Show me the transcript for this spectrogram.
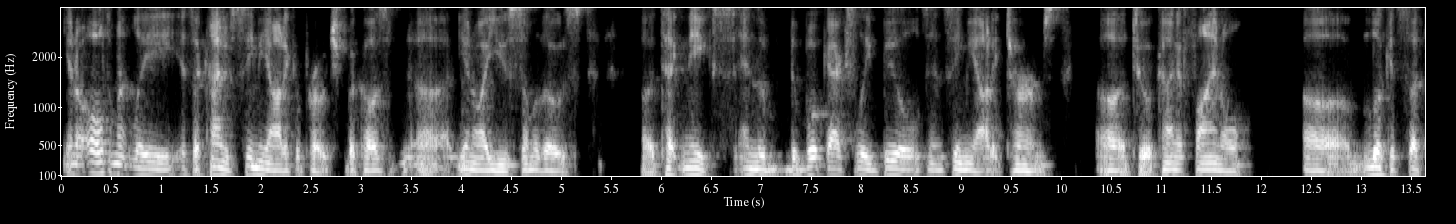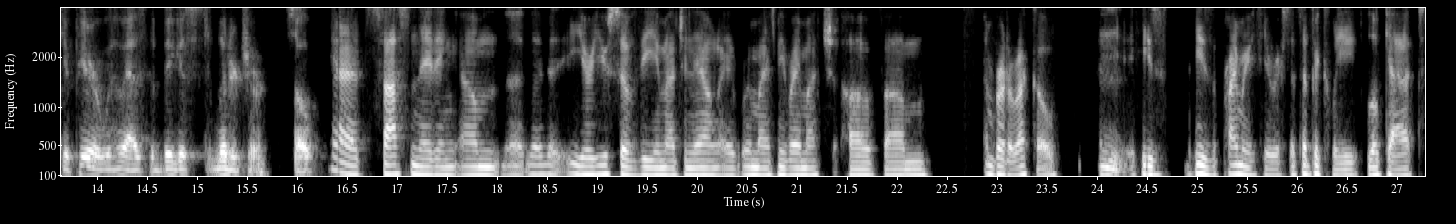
you know, ultimately, it's a kind of semiotic approach because uh, you know I use some of those uh, techniques, and the the book actually builds in semiotic terms uh, to a kind of final uh, look at Satyapir, who has the biggest literature. So yeah, it's fascinating. Um, the, the, your use of the imaginaire it reminds me very much of um, Umberto Eco. Mm. He's he's the primary theorist. I typically look at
